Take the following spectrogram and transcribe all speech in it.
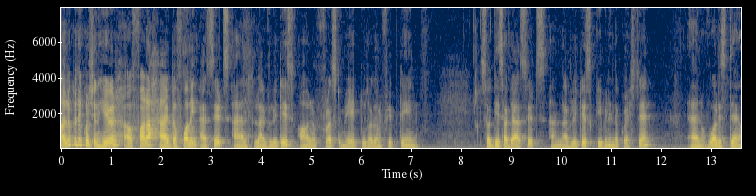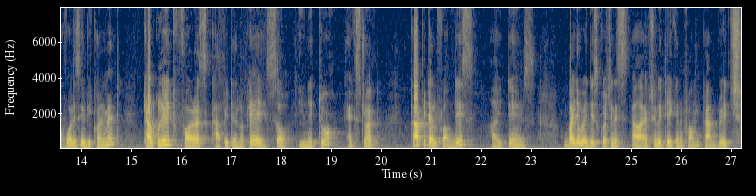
Uh, look at the question here. Uh, Farah had the following assets and liabilities on 1st May 2015. So these are the assets and liabilities given in the question. And what is there? What is the requirement? Calculate for us capital. Okay. So you need to extract capital from these items. By the way, this question is uh, actually taken from Cambridge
